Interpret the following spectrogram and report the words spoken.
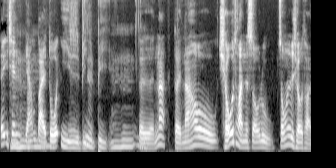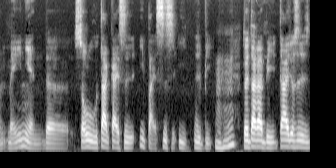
哎，一千两百多亿日币。日币，嗯，对对对，那对，然后球团的收入，中日球团每一年的收入大概是一百四十亿日币。嗯哼，对，大概比大概就是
